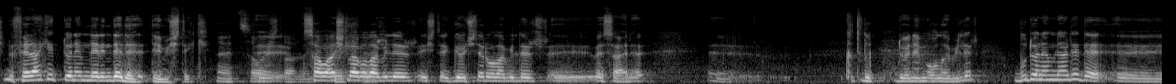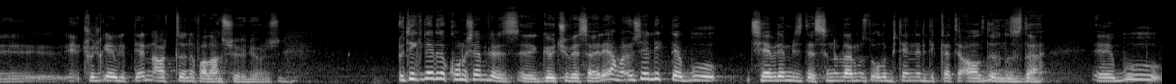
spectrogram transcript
Şimdi felaket dönemlerinde de demiştik. Evet, savaşlar. Ee, savaşlar göçler. olabilir, işte göçler olabilir e, vesaire. E, kıtlık dönemi olabilir. Bu dönemlerde de e, çocuk evliliklerinin arttığını falan söylüyoruz. Ötekileri de konuşabiliriz e, göçü vesaire ama özellikle bu çevremizde, sınırlarımızda olup bitenleri dikkate aldığınızda e, bu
